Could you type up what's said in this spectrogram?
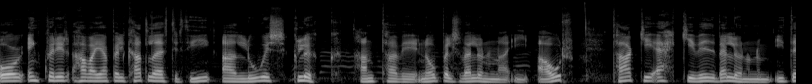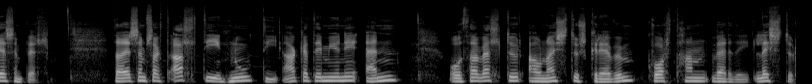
og einhverjir hafa jafnvel kallað eftir því að Louis Gluck, handhafi Nobelsvelununa í ár, taki ekki við velununum í desember. Það er sem sagt allt í hnút í Akademíunni en og það veldur á næstu skrefum hvort hann verði leistur.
